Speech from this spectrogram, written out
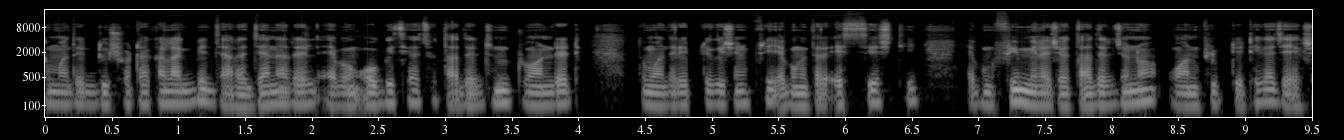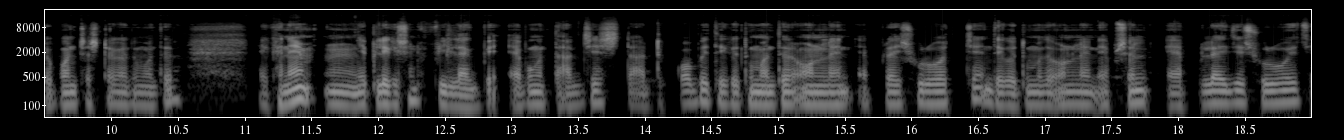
তোমাদের দুশো টাকা লাগবে। যারা জেনারেল এবং ওবিসি আছো, তাদের জন্য টু হান্ড্রেড তোমাদের অ্যাপ্লিকেশন ফি এবং যারা এসসি এসটি এবং ফিমেল আছে তাদের জন্য ওয়ান ফিফটি ঠিক আছে? একশো পঞ্চাশ টাকা তোমাদের এখানে অ্যাপ্লিকেশন ফি লাগবে। এবং তার যে স্টার্ট কবে থেকে তোমাদের অনলাইন অ্যাপ্লাই শুরু হচ্ছে, দেখো তোমাদের অনলাইন অ্যাপশন অ্যাপ্লাই যে শুরু হয়েছে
